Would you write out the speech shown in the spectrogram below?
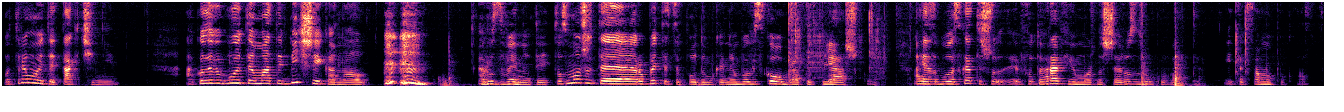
отримуєте так чи ні. А коли ви будете мати більший канал розвинутий, то зможете робити це подумки, не обов'язково брати пляшку. А я забула сказати, що е, фотографію можна ще роздрукувати і так само покласти.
